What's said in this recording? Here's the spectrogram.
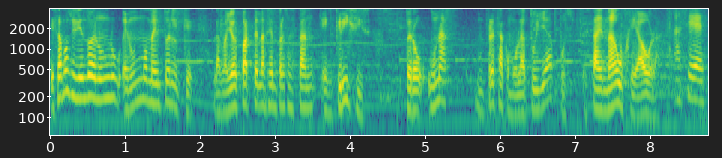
estamos viviendo en un, en un momento en el que la mayor parte de las empresas están en crisis, pero una empresa como la tuya, pues está en auge ahora. Así es.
